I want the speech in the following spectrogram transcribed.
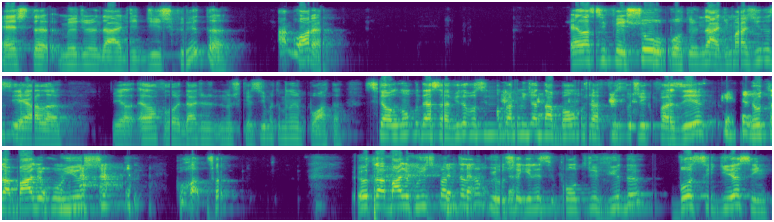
esta mediunidade de escrita agora. Ela se fechou a oportunidade? Imagina se ela. Ela falou a idade, não esqueci, mas também não importa. Se ao longo dessa vida você não, para mim já tá bom, já fiz o que tinha que fazer, eu trabalho com isso. Corta. Eu trabalho com isso, para mim tá tranquilo. Cheguei nesse ponto de vida, vou seguir assim.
